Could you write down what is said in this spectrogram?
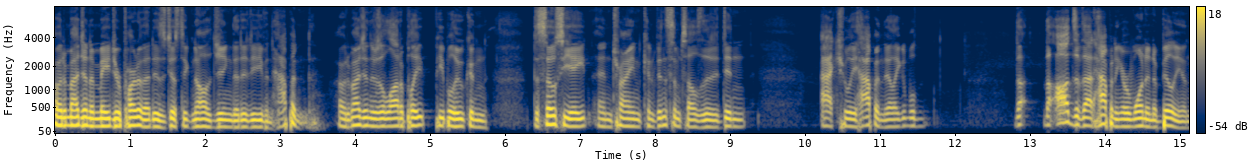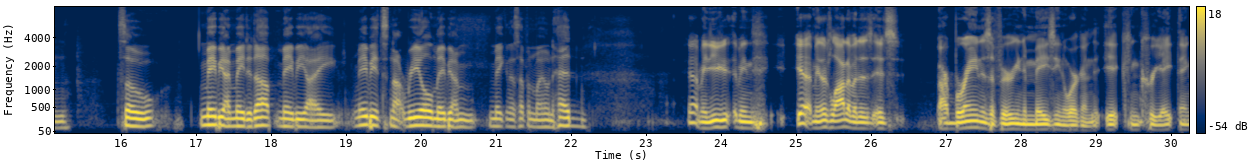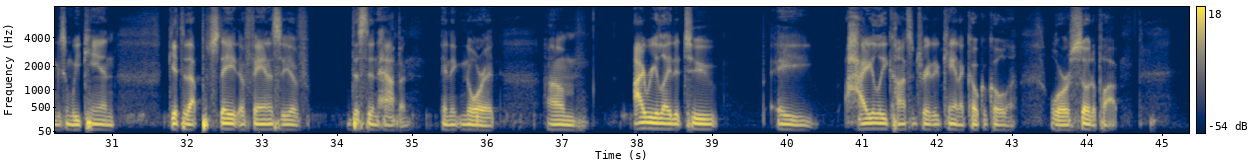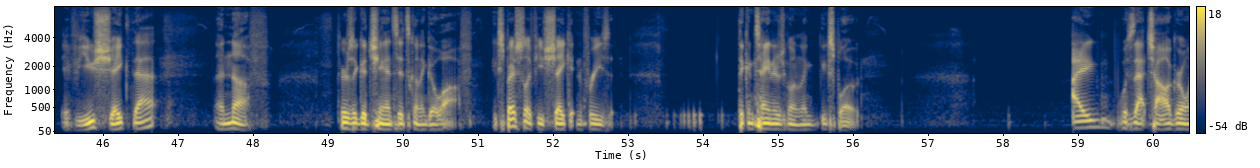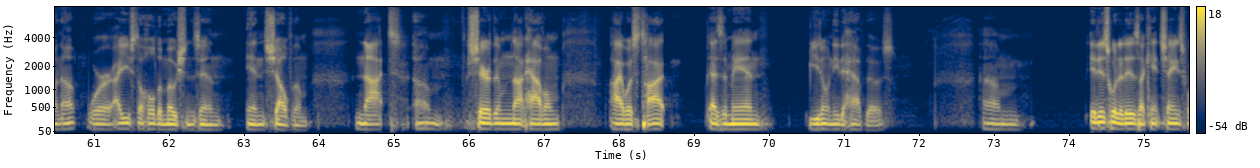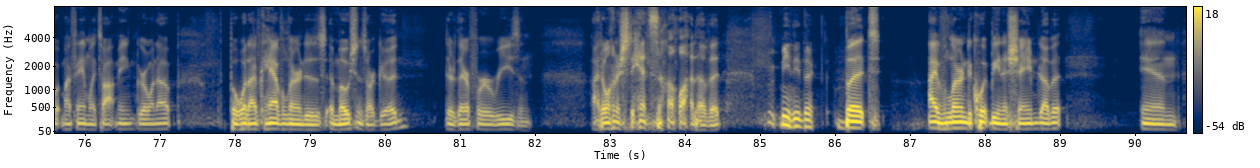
I would imagine a major part of that is just acknowledging that it even happened. I would imagine there's a lot of pla people who can dissociate and try and convince themselves that it didn't actually happen. They're like, well, the the odds of that happening are one in a billion. So maybe I made it up. Maybe I maybe it's not real. Maybe I'm making this up in my own head. Yeah, I mean, you. I mean, yeah, I mean, there's a lot of it. Is it's our brain is a very amazing organ. It can create things, and we can get to that state of fantasy of this didn't happen and ignore it. Um, I relate it to a highly concentrated can of Coca Cola or soda pop. If you shake that enough, there's a good chance it's going to go off, especially if you shake it and freeze it. The container is going to explode. I was that child growing up where I used to hold emotions in and shelve them, not um, share them, not have them. I was taught as a man, you don't need to have those. Um, it is what it is. I can't change what my family taught me growing up. But what I have learned is emotions are good. They're there for a reason. I don't understand a lot of it, Me neither. but I've learned to quit being ashamed of it, and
